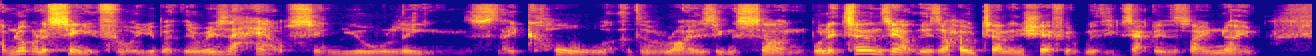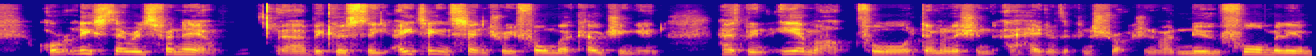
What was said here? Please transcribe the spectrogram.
I'm not going to sing it for you, but there is a house in New Orleans they call the Rising Sun. Well, it turns out there's a hotel in Sheffield with exactly the same name, or at least there is for now, uh, because the 18th century former coaching inn has been earmarked for demolition ahead of the construction of a new £4 million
